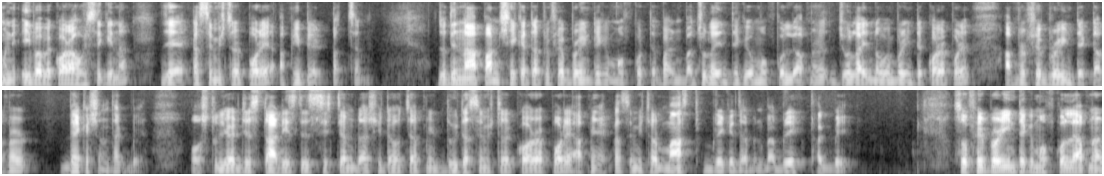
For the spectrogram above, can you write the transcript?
মানে এইভাবে করা হয়েছে কি না যে একটা সেমিস্টার পরে আপনি ব্রেক পাচ্ছেন। যদি না পান, সেক্ষেত্রে আপনি ফেব্রুয়ারি ইনটেকে মুভ করতে পারেন বা জুলাই ইনটেকেও মুভ করলে আপনার জুলাই নভেম্বর ইনটেক করার পরে আপনার ফেব্রুয়ারি ইনটেকটা আপনার ভ্যাকেশন থাকবে। অস্ট্রেলিয়ার যে স্টাডিজ যে সিস্টেমটা সেটা হচ্ছে আপনি দুইটা সেমিস্টার করার পরে আপনি একটা সেমিস্টার মাস্ট ব্রেকে যাবেন বা ব্রেক থাকবে। সো ফেব্রুয়ারি ইনটেকে মুভ করলে আপনার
